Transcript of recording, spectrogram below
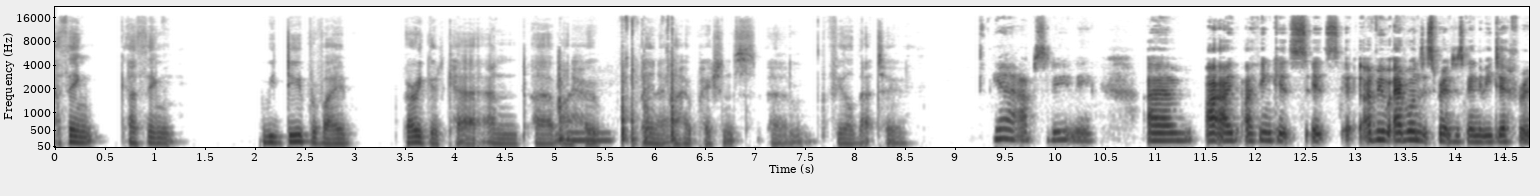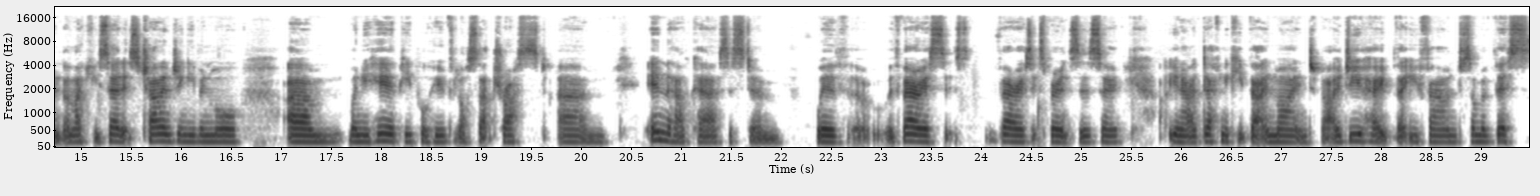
I think I think we do provide very good care, and um, I hope mm. you know I hope patients um, feel that too. Yeah, absolutely. Um, I I think it's it's every everyone's experience is going to be different, and like you said, it's challenging even more um, when you hear people who've lost that trust um, in the healthcare system with uh, with various various experiences. So, you know, I definitely keep that in mind. But I do hope that you found some of this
